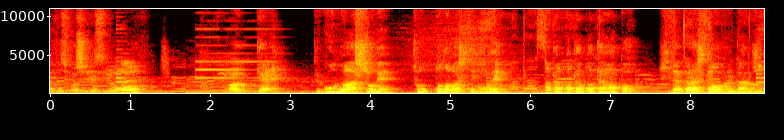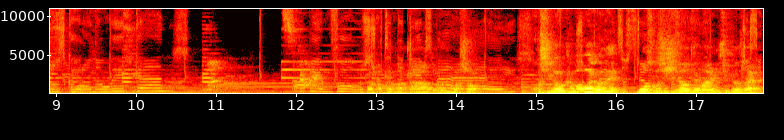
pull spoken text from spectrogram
あと少しですよ。OK で今度は足をねちょっと伸ばしてここでパタパタパタと膝から下を振る感じ。パタパタパタと振りましょう。腰が浮くままではね。もう少し膝を手前にしてください。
